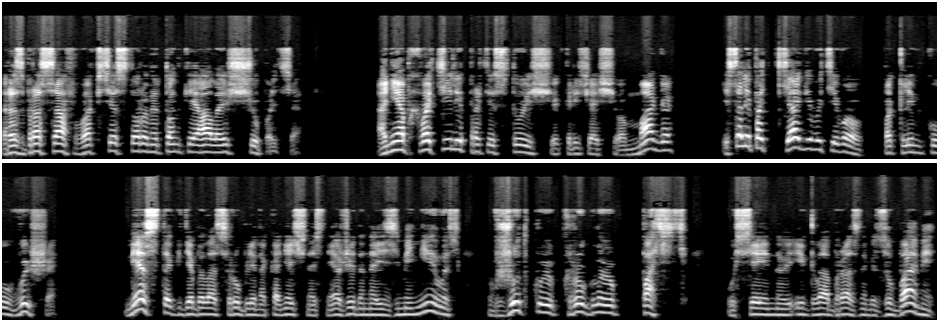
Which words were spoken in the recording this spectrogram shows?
разбросав во все стороны тонкие алые щупальца. Они обхватили протестующе кричащего мага и стали подтягивать его по клинку выше. Место, где была срублена конечность, неожиданно изменилось в жуткую круглую пасть, усеянную иглообразными зубами,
